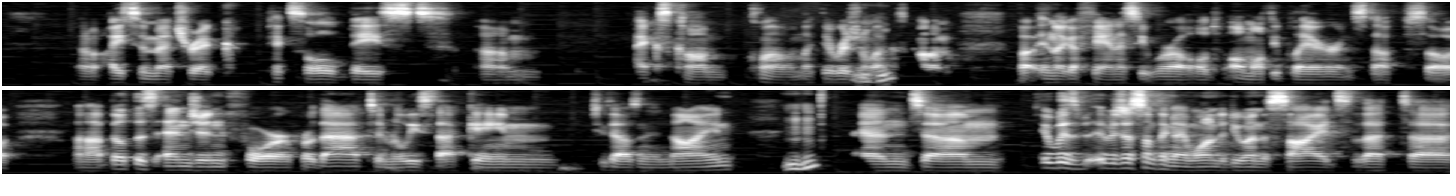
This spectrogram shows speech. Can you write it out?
kind of isometric pixel based um, XCOM clone, like the original mm-hmm. XCOM, but in like a fantasy world, all multiplayer and stuff. So uh, built this engine for for that and released that game 2009, mm-hmm. and um, it was it was just something I wanted to do on the side so that. Uh,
